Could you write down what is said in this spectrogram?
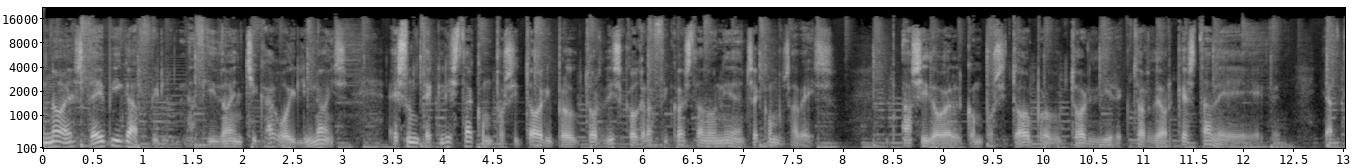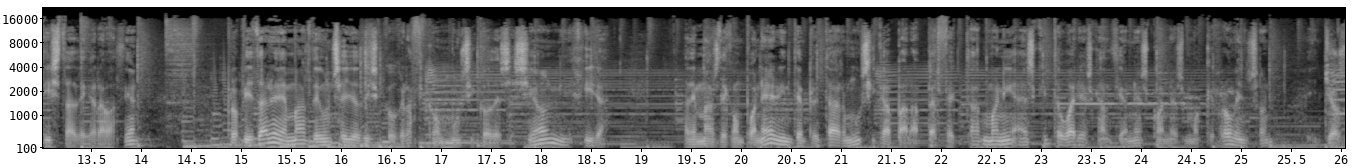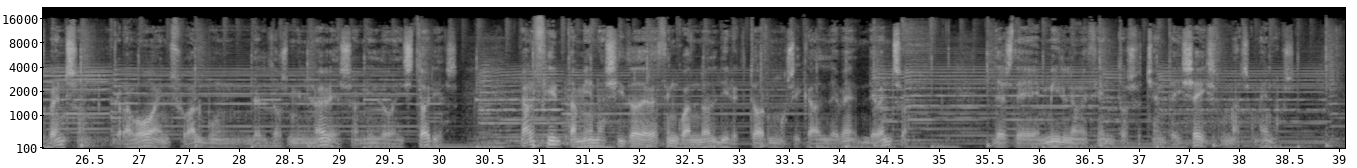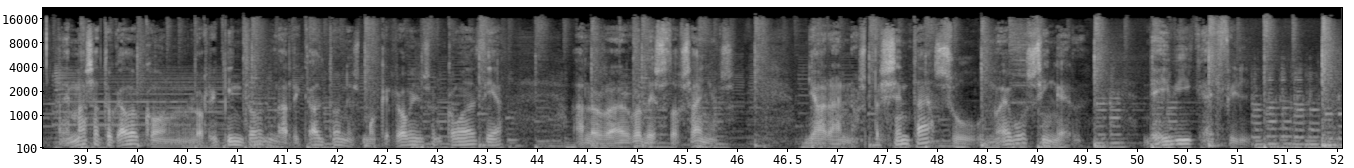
Sonando es David Garfield, nacido en Chicago, Illinois. Es un teclista, compositor y productor discográfico estadounidense, como sabéis. Ha sido el compositor, productor y director de orquesta de, y artista de grabación. Propietario además de un sello discográfico, músico de sesión y gira. Además de componer e interpretar música para Perfect Harmony, ha escrito varias canciones con Smokey Robinson. Josh Benson grabó en su álbum del 2009 Sonido e Historias. Garfield también ha sido de vez en cuando el director musical de, Benson, desde 1986 más o menos. Además ha tocado con Lorry Pinto, Larry Calton, Smokey Robinson, como decía, a lo largo de estos años y ahora nos presenta su nuevo single, David Garfield.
